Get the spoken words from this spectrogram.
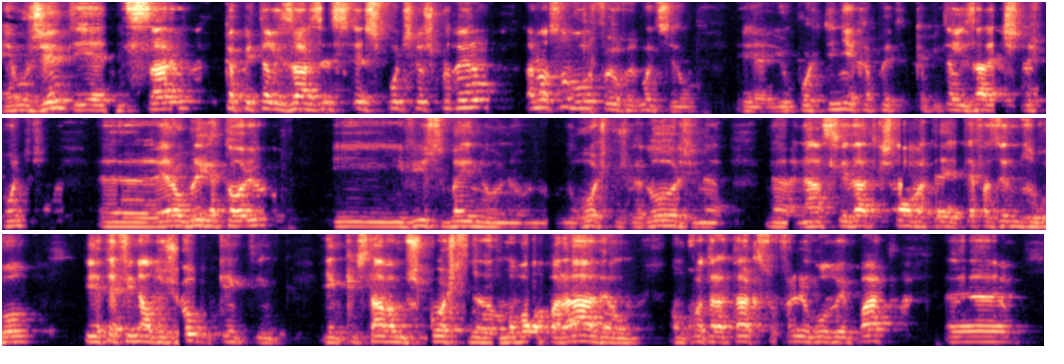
é, é urgente e é necessário capitalizar esses, esses, pontos que eles perderam a nosso favor. Foi o que aconteceu. E o Porto tinha que capitalizar estes três pontos, eh, era obrigatório e viu-se bem no, no, no, rosto dos jogadores e na, na, na ansiedade que estava até, até fazermos o gol e até final do jogo, em, em, que estávamos expostos a uma bola parada, a um, um contra-ataque, sofrer um gol do empate. Uh,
